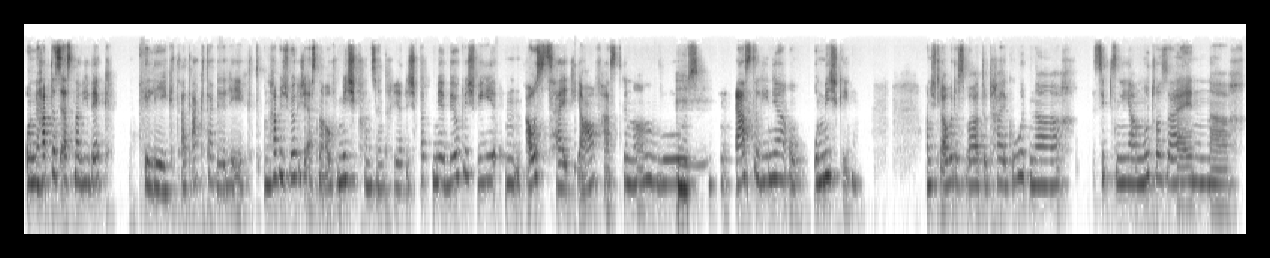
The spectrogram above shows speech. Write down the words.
und habe das erstmal wie weggelegt, ad acta gelegt und habe mich wirklich erstmal auf mich konzentriert. Ich habe mir wirklich wie ein Auszeitjahr fast genommen, wo mhm. es in erster Linie um, um mich ging. Und ich glaube, das war total gut nach 17 Jahren Mutter sein, nach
